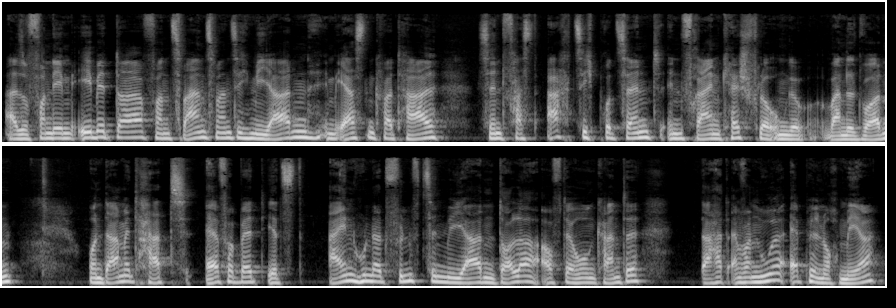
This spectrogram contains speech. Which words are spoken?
Also von dem EBITDA von 22 Milliarden im ersten Quartal sind fast 80 Prozent in freien Cashflow umgewandelt worden. Und damit hat Alphabet jetzt 115 Milliarden Dollar auf der hohen Kante. Da hat einfach nur Apple noch mehr.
